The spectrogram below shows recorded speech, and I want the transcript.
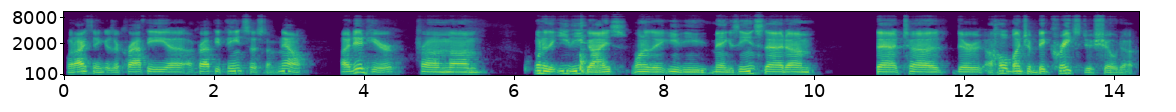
what I think is a crappy uh, a crappy paint system. Now, I did hear from um, one of the EV guys, one of the EV magazines, that um, that uh, there a whole bunch of big crates just showed up,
